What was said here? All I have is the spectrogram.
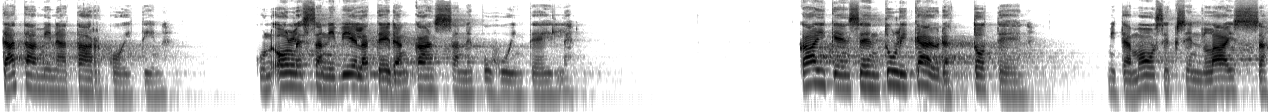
tätä minä tarkoitin, kun ollessani vielä teidän kanssanne puhuin teille. Kaiken sen tuli käydä toteen, mitä Mooseksen laissa,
